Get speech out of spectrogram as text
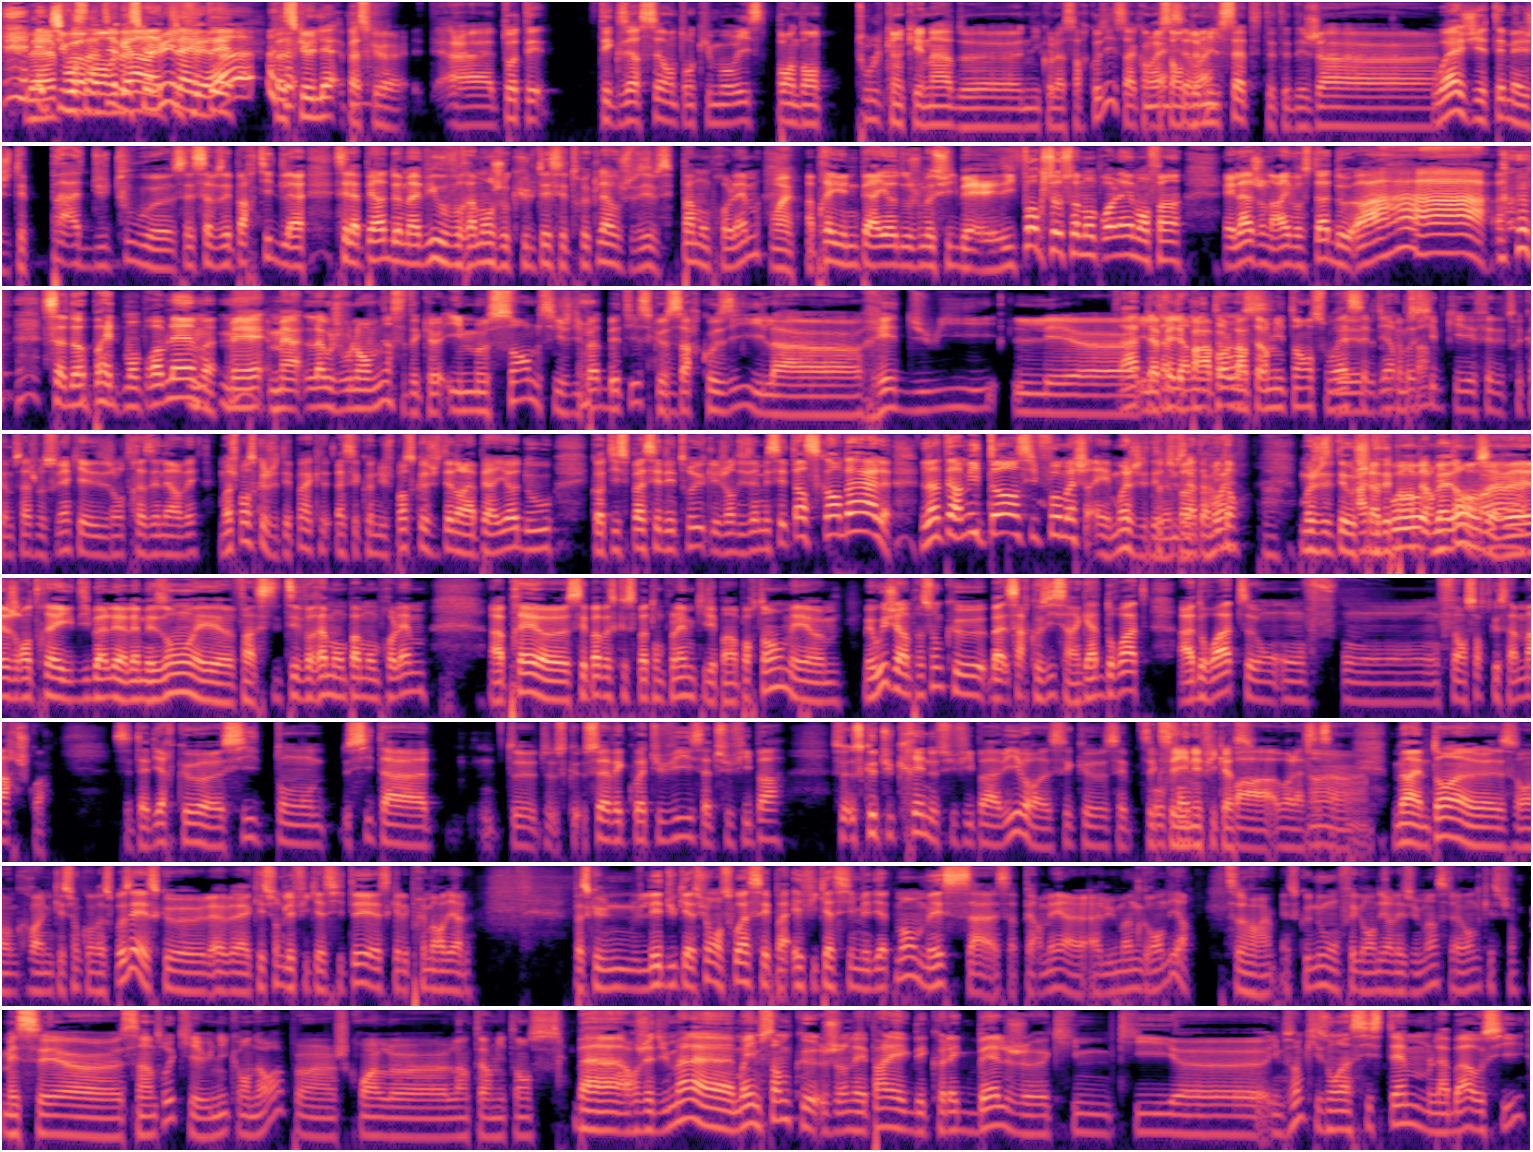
les, les Et tu vois réponses à parce que lui il a été Ah parce que parce que euh, toi t'es- t'exerçais en tant qu'humoriste pendant tout le quinquennat de Nicolas Sarkozy ça a commencé Ouais, en c'est vrai. 2007 t'étais déjà Ouais, j'y étais, mais j'étais pas du tout. euh, ça, ça faisait partie de la. C'est la période de ma vie où vraiment j'occultais ces trucs-là, où je disais c'est pas mon problème. Ouais. Après, il y a une période où je me suis dit, mais il faut que ce soit mon problème, enfin. Et là, j'en arrive au stade de ah, ça doit pas être mon problème. mais mais là où je voulais en venir c'était que il me semble si je dis pas de bêtises que Sarkozy il a euh, réduit les euh, Ah, il a fait par rapport à intermittence. l'intermittence ou Ouais, c'est bien possible qu'il ait fait des trucs comme ça. Je me souviens qu'il y avait des gens très énervés. Moi, je pense que j'étais pas assez connu. Je pense que j'étais dans la période où, quand il se passait des trucs, les gens disaient mais c'est un scandale, l'intermittence, il faut machin. Et moi, j'étais Toi, même pas intermittent. Moi, j'étais au Ah, t'étais pas chapeau. intermittent, non, ouais. j'avais- je rentrais avec 10 balais à la maison et euh, enfin, c'était vraiment pas mon problème. Après, euh, c'est pas parce que c'est pas ton problème qu'il est pas important, mais euh, mais oui, j'ai l'impression que bah, Sarkozy, c'est un gars de droite. À droite, on, on, f- on fait en sorte que ça marche, quoi. C'est-à-dire que euh, si ton, si t'as te- te- ce, que- ce avec quoi tu vis, ça te suffit pas. Ce, ce que tu crées ne suffit pas à vivre, c'est que c'est C'est inefficace. pas- voilà, c'est ça. ouais. Mais en même temps, euh, c'est encore une question qu'on doit se poser. Est-ce que la, la question de l'efficacité, est-ce qu'elle est primordiale? Parce que l'éducation en soi, c'est pas efficace immédiatement, mais ça, ça permet à, à l'humain de grandir. C'est vrai. Est-ce que nous, on fait grandir les humains? C'est la grande question. Mais c'est euh, c'est un truc qui est unique en Europe, euh, je crois, l'intermittence. Bah, alors j'ai du mal à. Moi, il me semble que j'en avais parlé avec des collègues belges euh, qui, qui, euh, il me semble qu'ils ont un système là-bas aussi.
